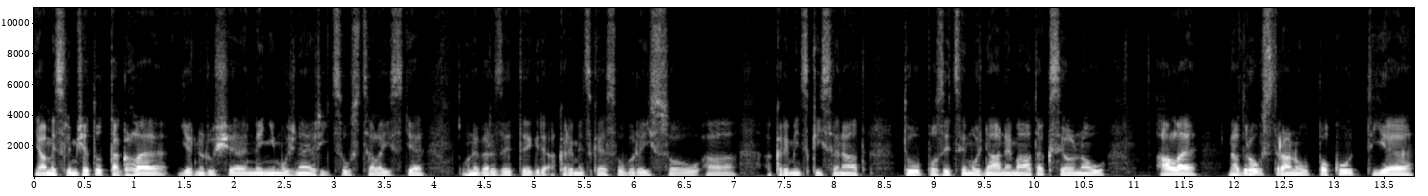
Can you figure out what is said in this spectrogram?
Já myslím, že to takhle jednoduše není možné říct. Jsou zcela jistě univerzity, kde akademické svobody jsou a akademický senát tu pozici možná nemá tak silnou, ale na druhou stranu, pokud je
